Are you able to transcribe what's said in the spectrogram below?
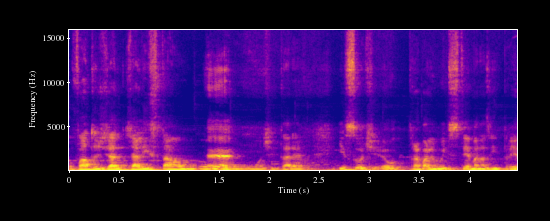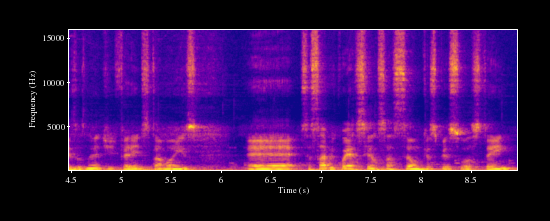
o fato de já, já listar um, um- É. um monte de tarefa. Suti, eu trabalho muito sistema nas empresas, né, de diferentes tamanhos. É, você sabe qual é a sensação que as pessoas têm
